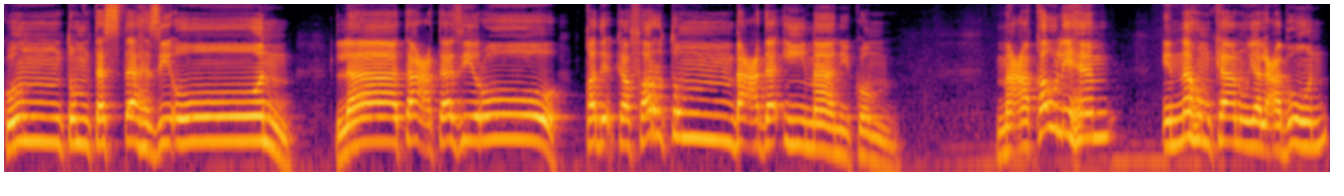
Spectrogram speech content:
كنتم تستهزئون. لا تعتذروا. قد كفرتم بعد إيمانكم. مع قولهم إنهم كانوا يلعبون.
